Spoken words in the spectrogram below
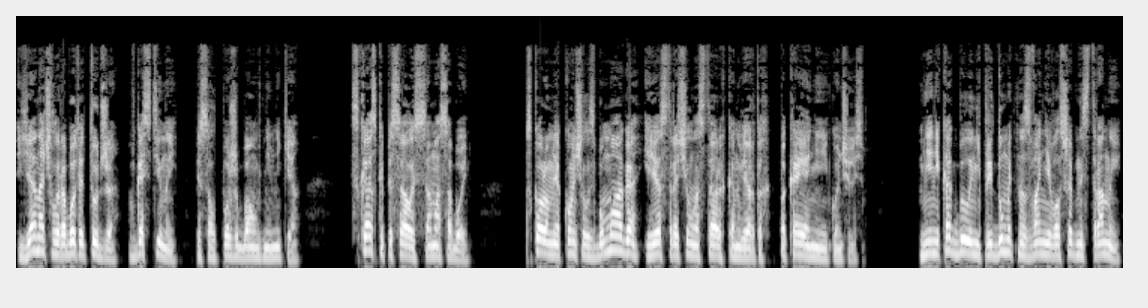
«Я начал работать тут же, в гостиной», — писал позже Баум в дневнике. Сказка писалась сама собой. Скоро у меня кончилась бумага, и я строчил на старых конвертах, пока и они не кончились. Мне никак было не придумать название волшебной страны,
